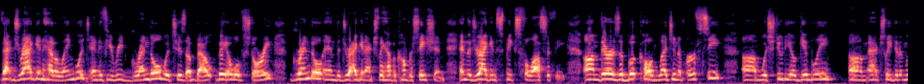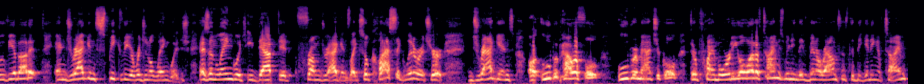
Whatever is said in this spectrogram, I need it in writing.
that dragon had a language, and if you read Grendel, which is about Beowulf's story, Grendel and the dragon actually have a conversation, and the dragon speaks philosophy. Um, there is a book called Legend of Earthsea, um, which Studio Ghibli um, actually did a movie about it. And dragons speak the original language, as in language adapted from dragons. Like, so classic literature, dragons are uber powerful, uber magical. They're primordial a lot of times, meaning they've been around since the beginning of time.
